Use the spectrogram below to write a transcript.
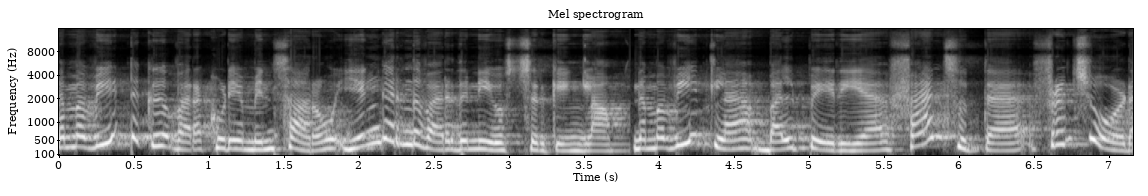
நம்ம வீட்டுக்கு வரக்கூடிய மின்சாரம் எங்க இருந்து வருதுன்னு யோசிச்சிருக்கீங்களா? நம்ம வீட்டில் பல்ப் ஏரிய ஃபேன் சுத்த ஃப்ரிட்ஜ் ஓட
